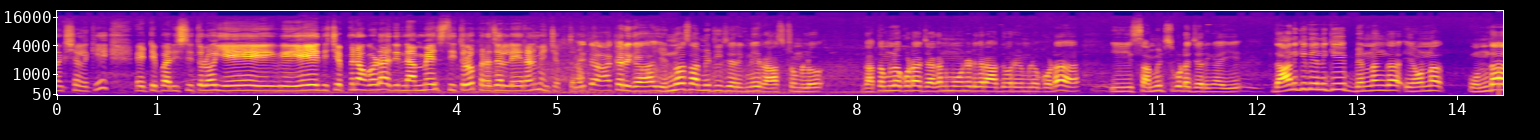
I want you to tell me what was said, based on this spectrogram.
ఎలక్షన్లకి ఎట్టి పరిస్థితుల్లో ఏ ఏది చెప్పినా కూడా అది నమ్మే స్థితిలో ప్రజలు లేరని మేము చెప్తున్నాం. అయితే ఆఖరిగా ఎన్నో సమ్మిట్లు జరిగినాయి రాష్ట్రంలో. గతంలో కూడా జగన్మోహన్ రెడ్డి గారి ఆధ్వర్యంలో కూడా ఈ సమ్మిట్స్ కూడా జరిగాయి. దానికి దీనికి భిన్నంగా ఏమన్నా ఉందా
